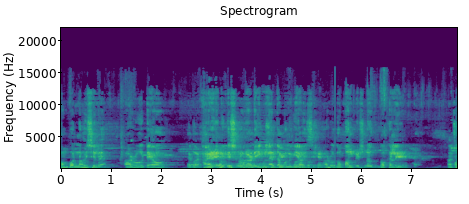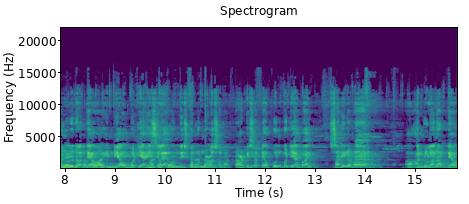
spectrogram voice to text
সম্পন্ন হৈছিলে আৰু তেওঁ হায়াৰ এডুকেশ্যনৰ কাৰণে ইংলেণ্ড যাবলগীয়া হৈছিল। আৰু গোপাল কৃষ্ণ গোখলেৰ অনুৰোধত তেওঁ ইণ্ডিয়া উভতি আহিছিলে ঊনৈছশ পোন্ধৰ চনত। তাৰপিছত তেওঁ পোনপটীয়াকৈ স্বাধীনতা আন্দোলনত তেওঁ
